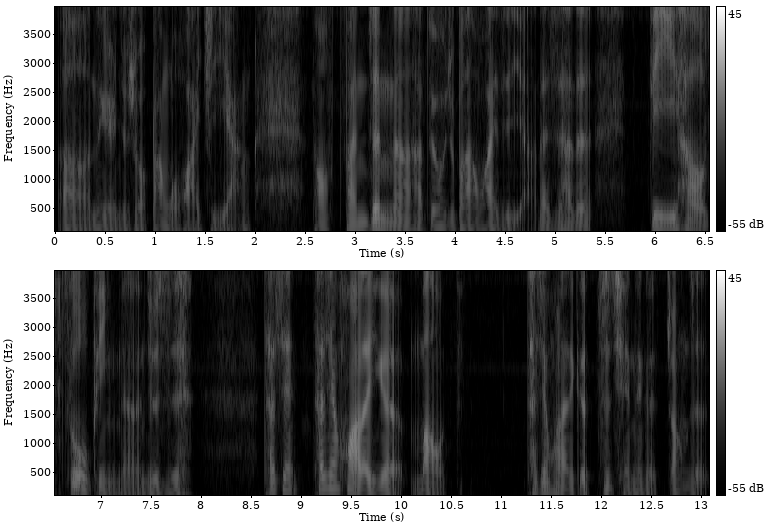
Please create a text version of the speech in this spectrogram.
呃，那个人就说帮我画一只羊，然后反正呢，他最后就帮他画一只羊。但是他的第一号作品呢，就是他先他先画了一个帽子，他先画了一个之前那个装着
